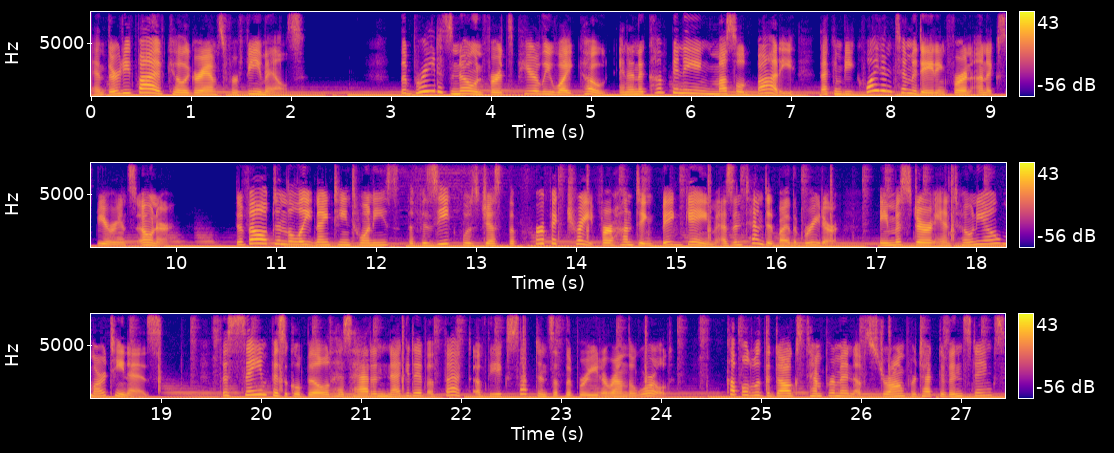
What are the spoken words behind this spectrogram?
and 35 kilograms for females. The breed is known for its purely white coat and an accompanying muscled body that can be quite intimidating for an unexperienced owner. Developed in the late 1920s, the physique was just the perfect trait for hunting big game as intended by the breeder, a Mr. Antonio Martinez. The same physical build has had a negative effect of the acceptance of the breed around the world. Coupled with the dog's temperament of strong protective instincts,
